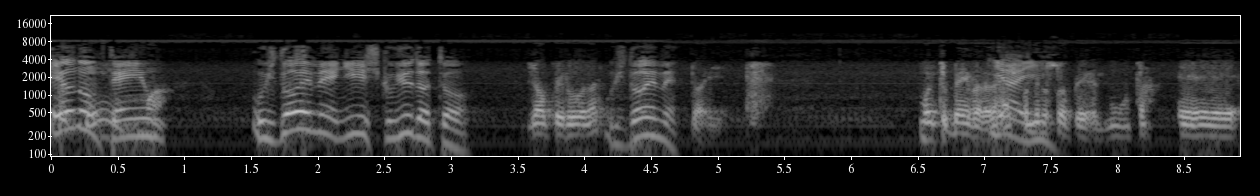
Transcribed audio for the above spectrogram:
Eu não tenho uma... os dois meniscos, viu, doutor? Já operou, né? Os dois meniscos. Muito bem, Valéria, respondendo a sua pergunta, é,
